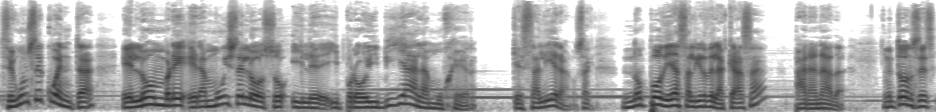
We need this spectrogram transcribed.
Según se cuenta, el hombre era muy celoso y, le, y prohibía a la mujer que saliera. O sea, no podía salir de la casa para nada. Entonces,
